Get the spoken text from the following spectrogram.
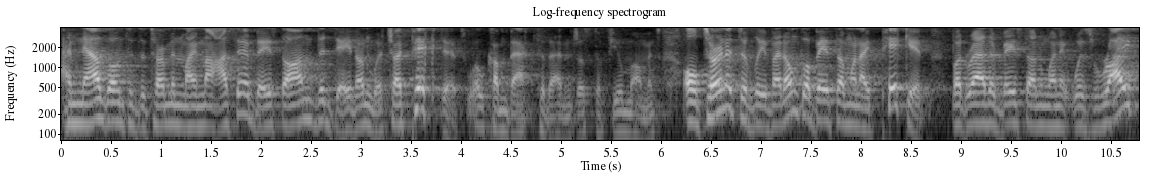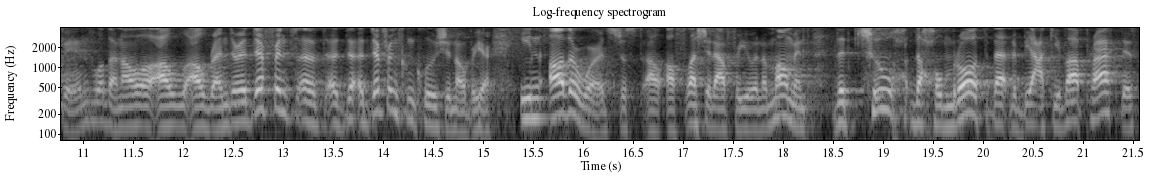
I'm now going to determine my maaser based on the date on which I picked it. We'll come back to that in just a few moments. Alternatively, if I don't go based on when I pick it, but rather based on when it was ripened, well, then I'll, I'll, I'll render a different, a, a, a, different conclusion over here. In other words, just I'll, I'll flesh it out for you in a moment. The two, the humrot that Rabbi Akiva practiced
